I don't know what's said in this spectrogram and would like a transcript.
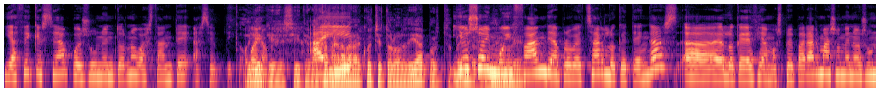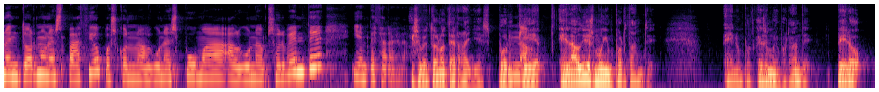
y hace que sea pues un entorno bastante aséptico. Oye, Bueno, que si te vas a grabar al coche todos los días, pues Yo soy pues, muy fan de aprovechar lo que tengas, ah, lo que decíamos, preparar más o menos un entorno, un espacio, pues con alguna espuma, algún absorbente y empezar a grabar. Y sobre todo no te rayes, porque No. el audio es muy importante. En un podcast es muy importante, pero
